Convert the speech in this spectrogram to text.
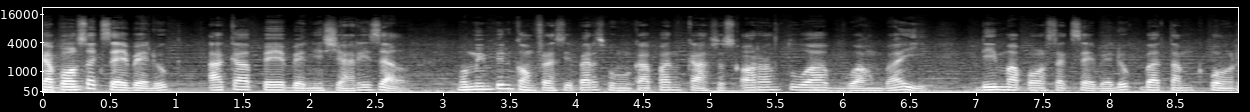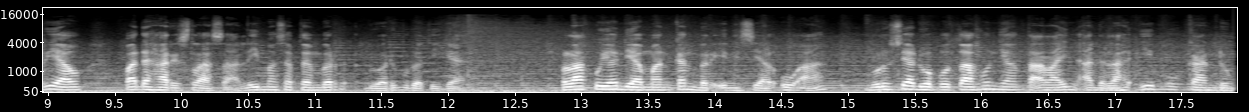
Kapolsek Sebeduk, AKP Beni Syahrizal, memimpin konferensi pers pengungkapan kasus orang tua buang bayi di Mapolsek Sebeduk, Batam, Kepulauan Riau pada hari Selasa 5 September 2023. Pelaku yang diamankan berinisial UA, berusia 20 tahun yang tak lain adalah ibu kandung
